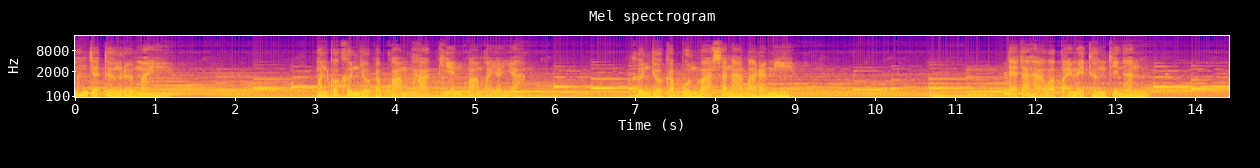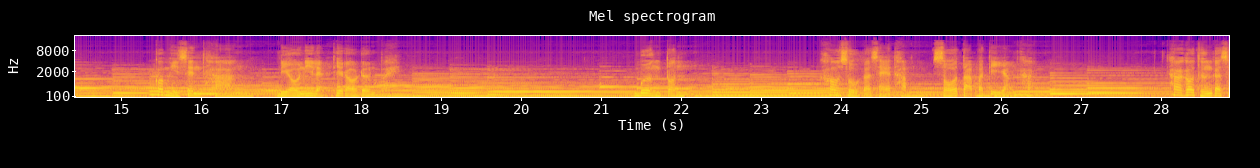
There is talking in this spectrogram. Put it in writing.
มันจะถึงหรือไม่ มันก็ขึ้นอยู่กับความภาคเพียรความพยายาม ขึ้นอยู่กับบุญวาสนาบารมี แต่ถ้าหากว่าไปไม่ถึงที่นั่น ก็มีเส้นทางเดียวนี่แหละที่เราเดินไป เบื้องต้น เข้าสู่กระแสธรรม โสตปฏิยังคะถ้าเข้าถึงกระแส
